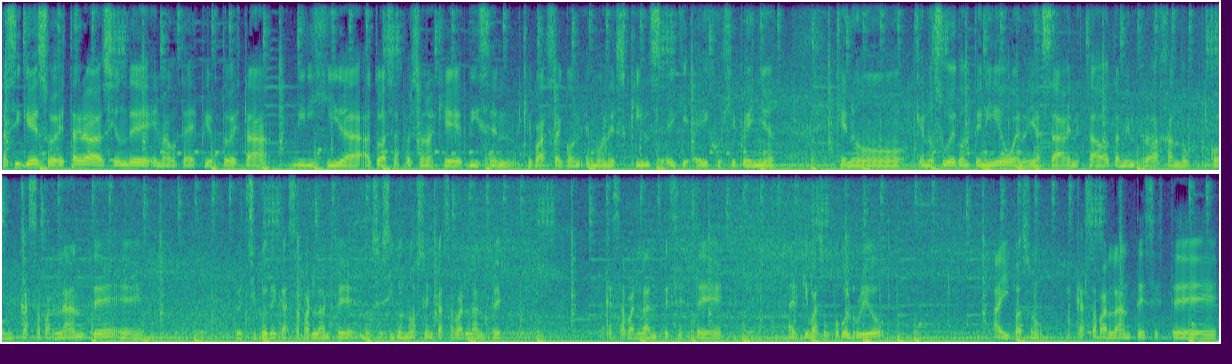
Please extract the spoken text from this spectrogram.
Así que eso, esta grabación de El Mago está despierto está dirigida a todas esas personas que dicen qué pasa con Emon Skills, a.k.a. Jorge Peña, que no, que no sube contenido. Bueno, ya saben, he estado también trabajando con Casa Parlante. eh, los chicos de Casa Parlante, no sé si conocen Casa Parlante. Casa Parlante es este... A que pasa un poco el ruido. Ahí pasó. Casa Parlante es este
